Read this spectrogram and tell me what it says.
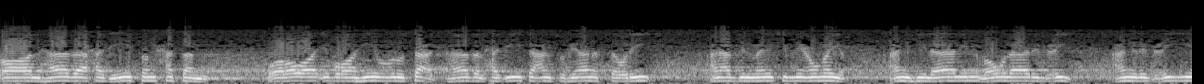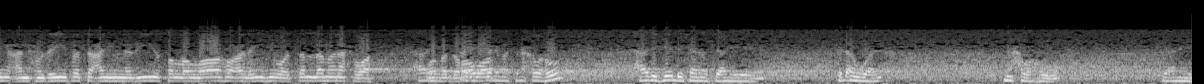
قال هذا حديث حسن. وروى إبراهيم بن سعد هذا الحديث عن سفيان الثوري عن عبد الملك بن عمير عن هلال مولى ربعي عن ربعي عن حذيفة عن النبي صلى الله عليه وسلم نحوه. وقد روى كلمة نحوه. هذه هي اللي كانت يعني في الأول. نحوه. يعني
